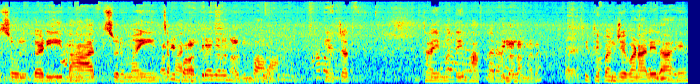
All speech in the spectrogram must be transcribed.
सोलकडी भात सुरमई चपाती. वा वा. याच्यात थाळीमध्ये भाकर तुला आहे लागणार आहे? तिथे पण जेवण आलेलं आहे.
